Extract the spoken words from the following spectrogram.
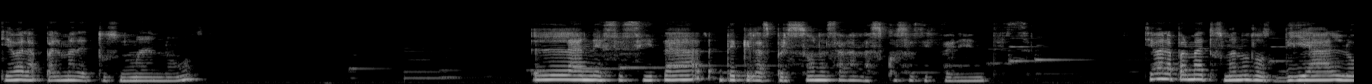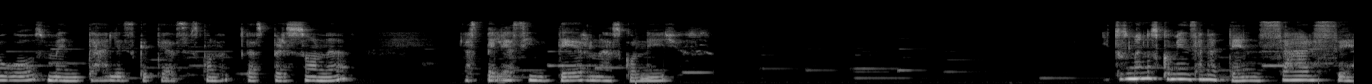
Lleva la palma de tus manos la necesidad de que las personas hagan las cosas diferentes. Lleva a la palma de tus manos los diálogos mentales que te haces con las personas, las peleas internas con ellos. Y tus manos comienzan a tensarse.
